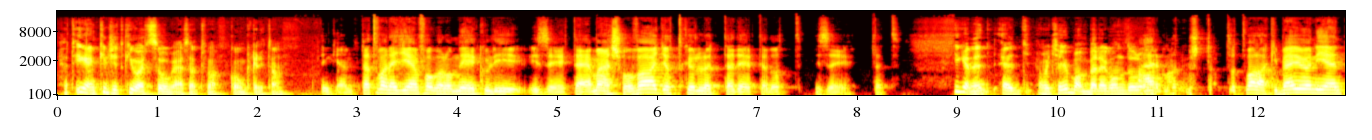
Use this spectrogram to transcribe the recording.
Hát igen, kicsit ki vagy szolgáltatva konkrétan. Igen, tehát van egy ilyen fogalom nélküli izé, te máshol vagy, ott körülötted érted, ott izé, tehát igen, egy, egy, hogyha jobban belegondolok... Már most ott, valaki bejön, ilyen,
